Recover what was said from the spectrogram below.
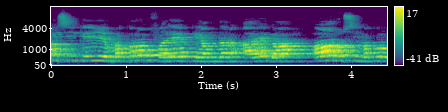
किसी के ये मकरो फरेब के अंदर आएगा और उसी मकरो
